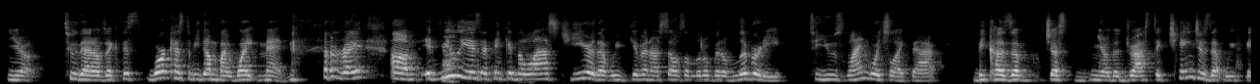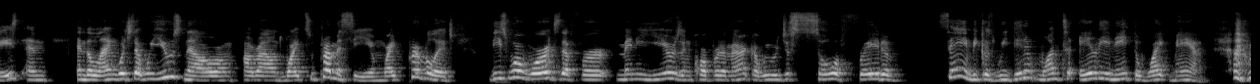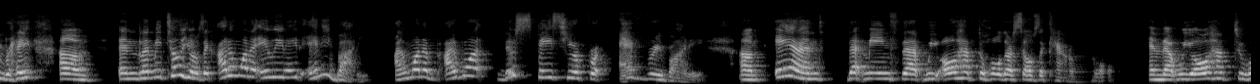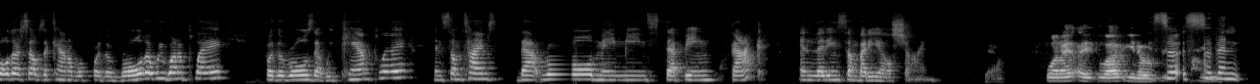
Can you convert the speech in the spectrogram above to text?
you know to that. I was like this work has to be done by white men right? Um, it really is i think in the last year that we've given ourselves a little bit of liberty to use language like that because of just you know the drastic changes that we faced and and the language that we use now around white supremacy and white privilege. These were words that for many years in corporate america we were just so afraid of saying because we didn't want to alienate the white man, right? Um, and let me tell you, I was like, I don't want to alienate anybody. I want to, I want, there's space here for everybody. Um, and that means that we all have to hold ourselves accountable and that we all have to hold ourselves accountable for the role that we want to play, for the roles that we can play. And sometimes that role may mean stepping back and letting somebody else shine. Yeah. Well, I, I love, you know, so, so then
